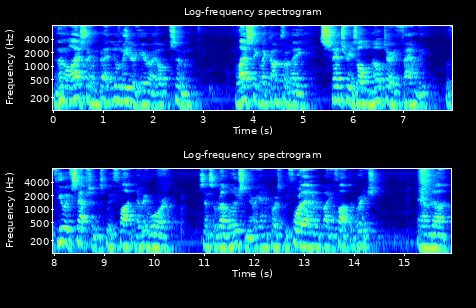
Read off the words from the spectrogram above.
And then the last thing, and you'll meet her here, I hope, soon. The last thing, they come from a centuries old military family. With few exceptions, we've fought in every war since the Revolutionary. And of course, before that, everybody fought the British. And uh,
